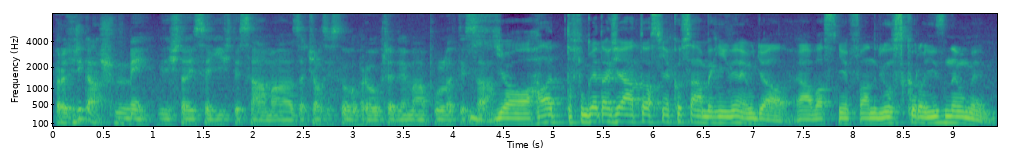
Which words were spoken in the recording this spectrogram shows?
Proč říkáš my, když tady sedíš ty sám a začal si s tou hrou před dvěma a půl lety sám? Jo, ale to funguje tak, že já to vlastně jako sám bych nikdy neudělal. Já vlastně v Unreal skoro nic neumím.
